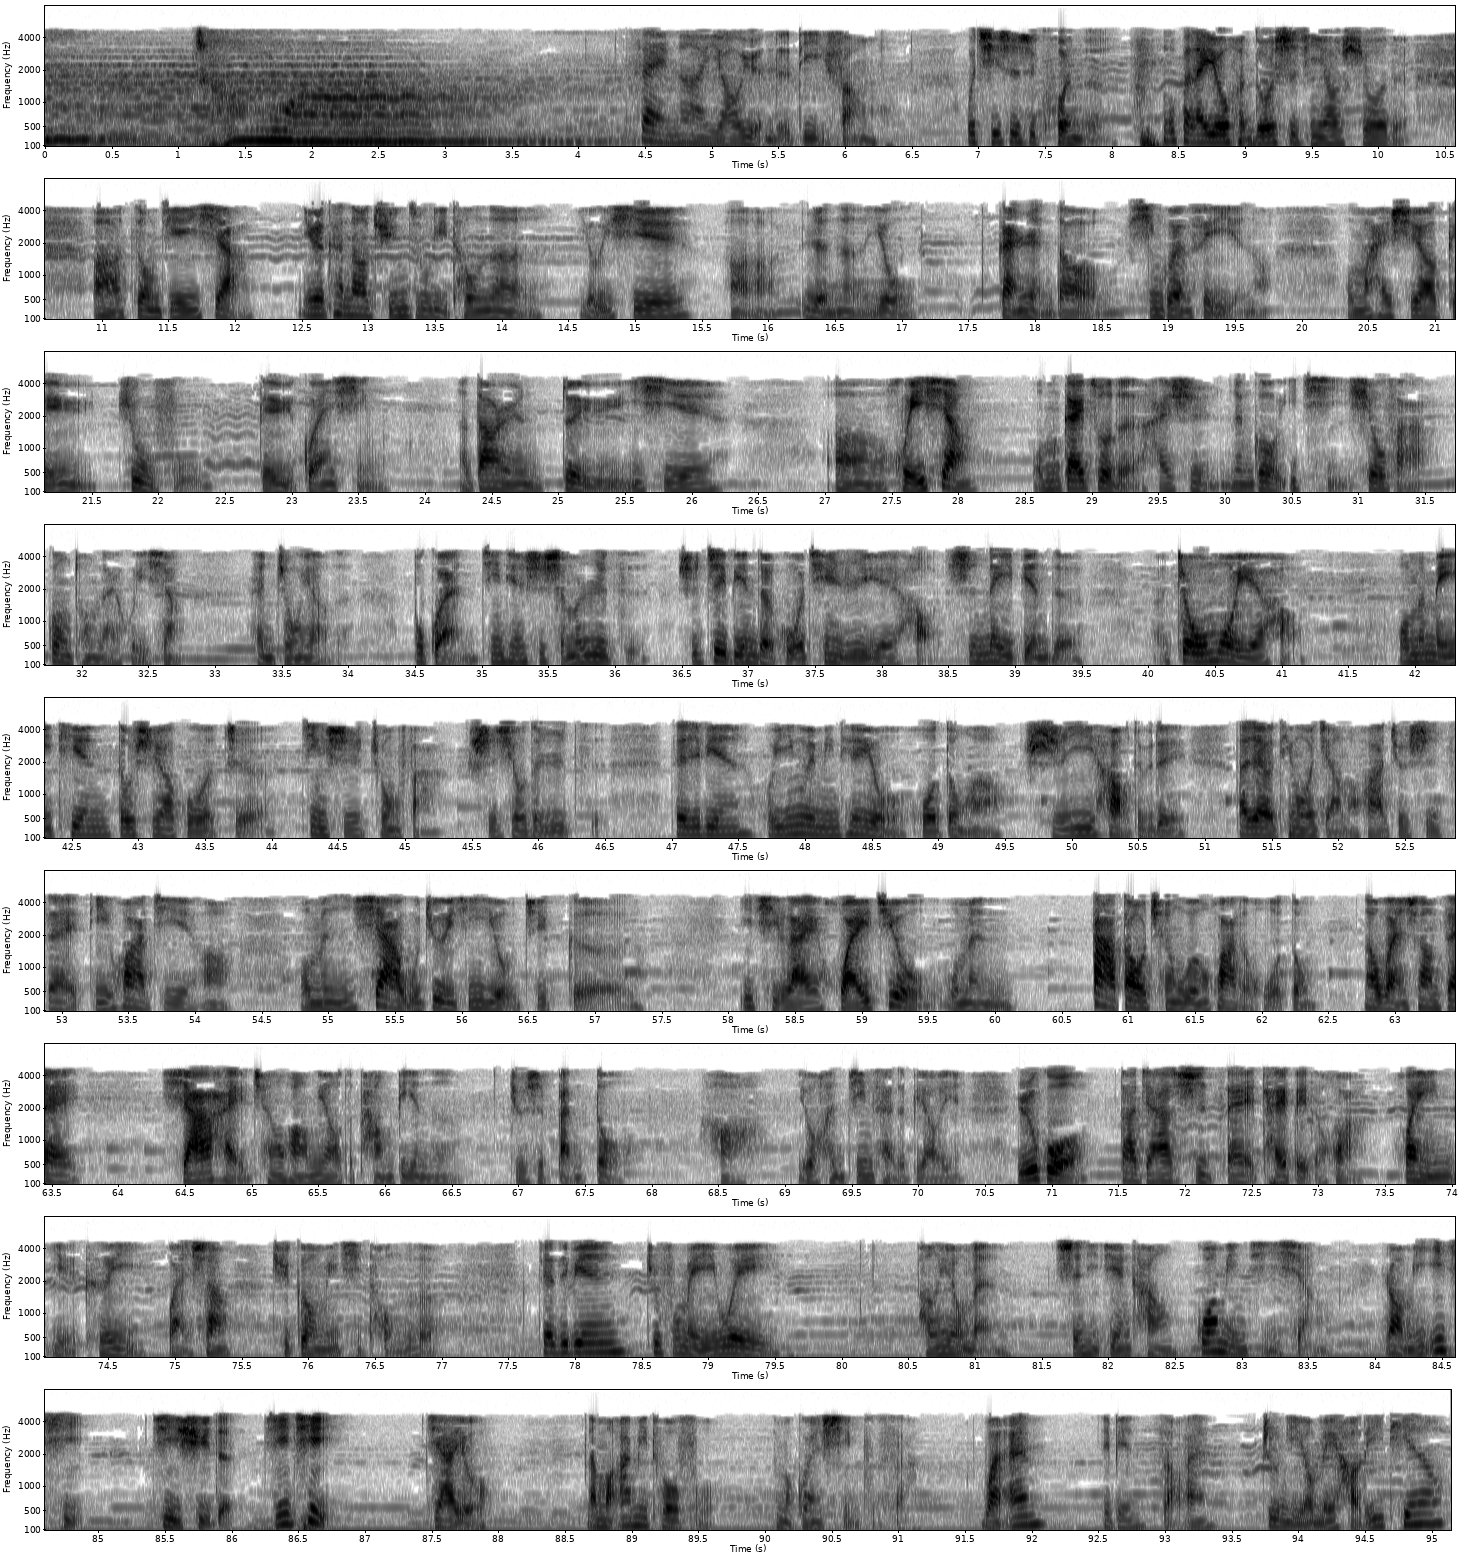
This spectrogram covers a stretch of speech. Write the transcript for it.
在那遥远的地方，我其实是困了。我本来有很多事情要说的啊，总结一下，因为看到群组里头呢，有一些啊人呢有感染到新冠肺炎了，我们还是要给予祝福，给予关心。那当然，对于一些呃回向。我们该做的还是能够一起修法，共同来回向，很重要的。不管今天是什么日子，是这边的国庆日也好，是那边的周末也好，我们每一天都是要过着尽施重法实修的日子。在这边，我因为明天有活动啊，十一号对不对？大家有听我讲的话，就是在迪化街啊，我们下午就已经有这个。一起来怀旧我们大稻城文化的活动。那晚上在霞海城隍庙的旁边呢，就是板豆，啊，有很精彩的表演。如果大家是在台北的话，欢迎也可以晚上去跟我们一起同乐。在这边祝福每一位朋友们身体健康、光明吉祥，让我们一起继续的集气。加油！那么阿弥陀佛，那么观世音菩萨，晚安，那边早安，祝你有美好的一天哦。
